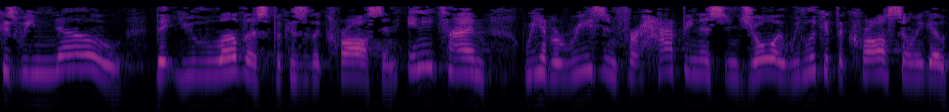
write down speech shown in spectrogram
because we know that you love us because of the cross. And anytime we have a reason for happiness and joy, we look at the cross and we go,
